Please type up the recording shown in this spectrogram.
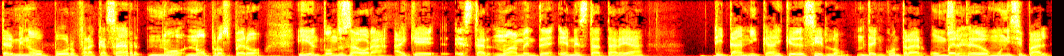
terminó por fracasar, no, no prosperó, y entonces ahora hay que estar nuevamente en esta tarea titánica, hay que decirlo, de encontrar un Sí. vertedero municipal,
